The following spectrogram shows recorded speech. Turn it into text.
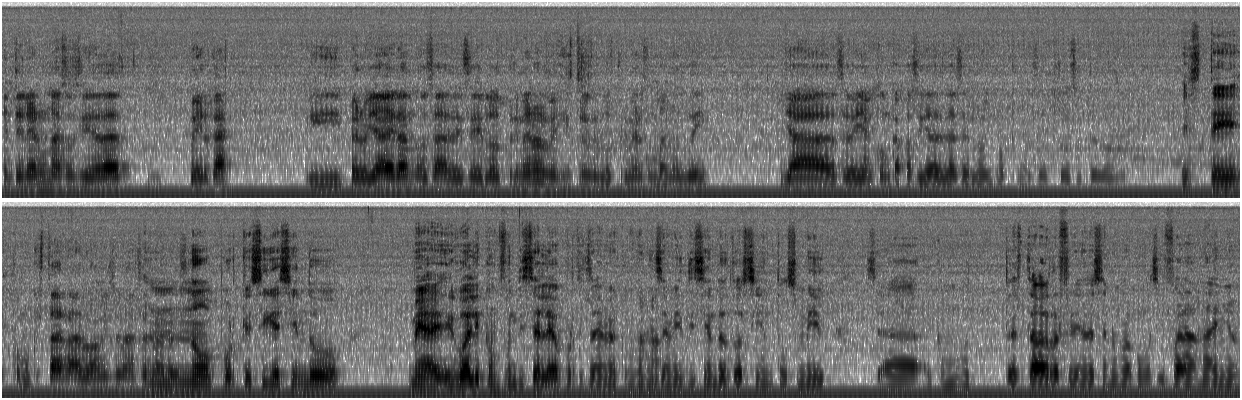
en tener una sociedad verga. Y, pero ya eran, o sea, desde los primeros registros de los primeros humanos, güey, ya se veían con capacidades de hacer lo mismo que nosotros y todo, güey. Este, Como que está raro, a mí se me hace raro eso. no, porque sigue siendo... Mira, igual y confundiste a Leo porque también me confundiste Ajá. a mí diciendo 200 mil. O sea, como te estaba refiriendo a ese número como si fueran años.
